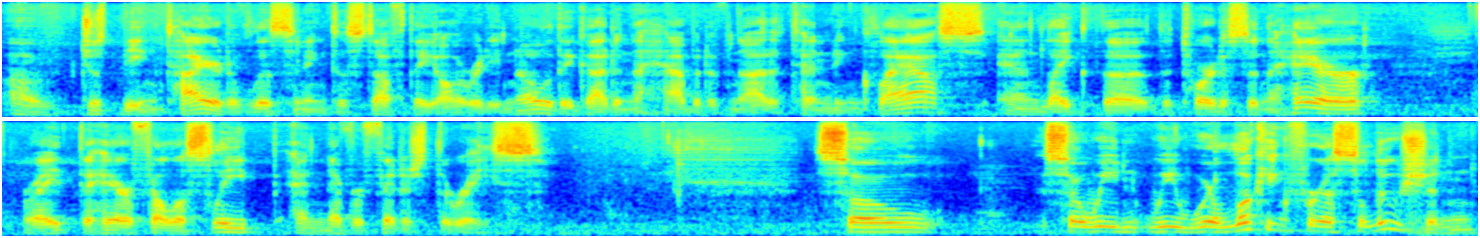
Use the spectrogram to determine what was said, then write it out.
of just being tired of listening to stuff they already know, they got in the habit of not attending class. And like the, the tortoise and the hare, right? The hare fell asleep and never finished the race. So, so we, we were looking for a solution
